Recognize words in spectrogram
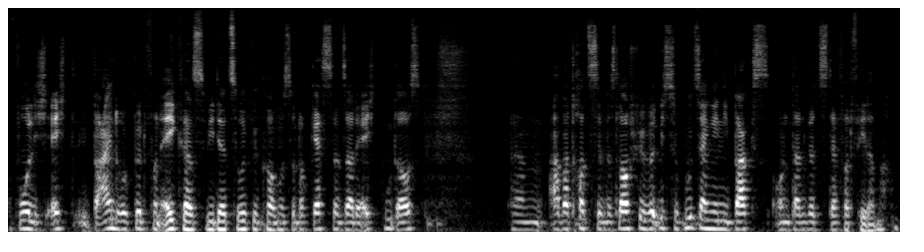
Obwohl ich echt beeindruckt bin von Akers, wie der zurückgekommen ist. Und auch gestern sah der echt gut aus. Ähm, aber trotzdem, das Laufspiel wird nicht so gut sein gegen die Bucks und dann wird Stafford Fehler machen.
